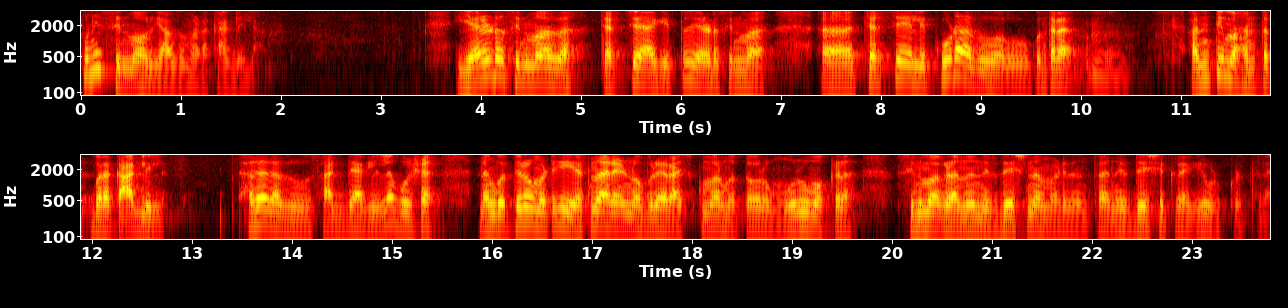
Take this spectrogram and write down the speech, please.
ಪುನೀತ್ ಸಿನಿಮಾ ಅವ್ರಿಗೆ ಯಾವುದು ಮಾಡೋಕ್ಕಾಗಲಿಲ್ಲ. ಎರಡು ಸಿನಿಮಾದ ಚರ್ಚೆ ಆಗಿತ್ತು. ಎರಡು ಸಿನಿಮಾ ಚರ್ಚೆಯಲ್ಲಿ ಕೂಡ ಅದು ಒಂಥರ ಅಂತಿಮ ಹಂತಕ್ಕೆ ಬರೋಕ್ಕಾಗಲಿಲ್ಲ. ಹಾಗಾಗಿ ಅದು ಸಾಧ್ಯ ಆಗಲಿಲ್ಲ. ಬಹುಶಃ ನಂಗೆ ಗೊತ್ತಿರೋ ಮಟ್ಟಿಗೆ ಎಸ್ ನಾರಾಯಣ್ ಒಬ್ಬರೇ ರಾಜ್ಕುಮಾರ್ ಮತ್ತು ಅವರ ಮೂರು ಮಕ್ಕಳ ಸಿನಿಮಾಗಳನ್ನು ನಿರ್ದೇಶನ ಮಾಡಿದಂಥ ನಿರ್ದೇಶಕರಾಗಿ ಉಳ್ಕೊಳ್ತಾರೆ.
